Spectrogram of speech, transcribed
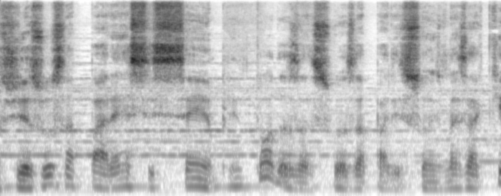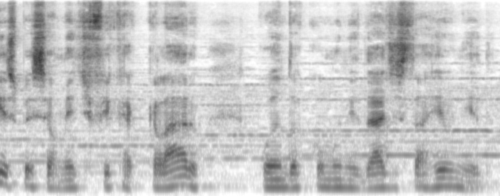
Jesus aparece sempre, em todas as suas aparições, mas aqui especialmente fica claro quando a comunidade está reunida.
